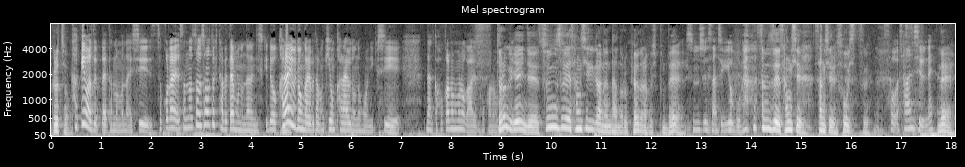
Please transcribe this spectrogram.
그렇죠. かけは絶対頼まないし、そこらへん、その、そその時食べたいものになるんですけど、辛いうどんがあれば多分基本辛いうどんの方に行くし、なんか他のものがあれば他のもの 저는 그게 이제 순수의 상실이라는 단어로 표현을 하고 싶은데 순수산식이가 뭐야? 순수의 상실, 상실, 소시스. そう、三汁ね。 네.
